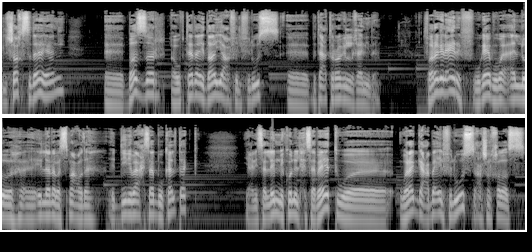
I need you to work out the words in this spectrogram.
الشخص ده يعني آه، بزر أو ابتدى يضيع في الفلوس آه، بتاعت الراجل الغني ده. فالراجل عرف وجابه بقى قال له آه، إيه اللي أنا بسمعه ده؟ اديني بقى حساب وكالتك. يعني سلمني كل الحسابات و... ورجع باقي الفلوس عشان خلاص.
